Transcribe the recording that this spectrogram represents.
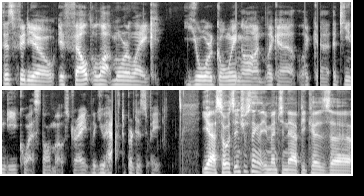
this video, it felt a lot more like you're going on like a like a, D&D quest almost, right? Like you have to participate. Yeah, so it's interesting that you mentioned that because uh,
